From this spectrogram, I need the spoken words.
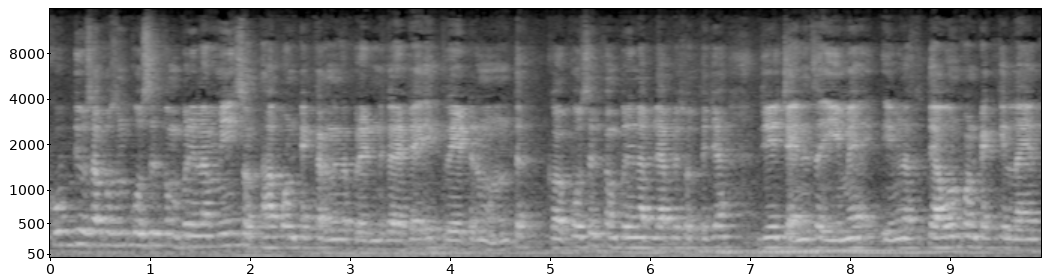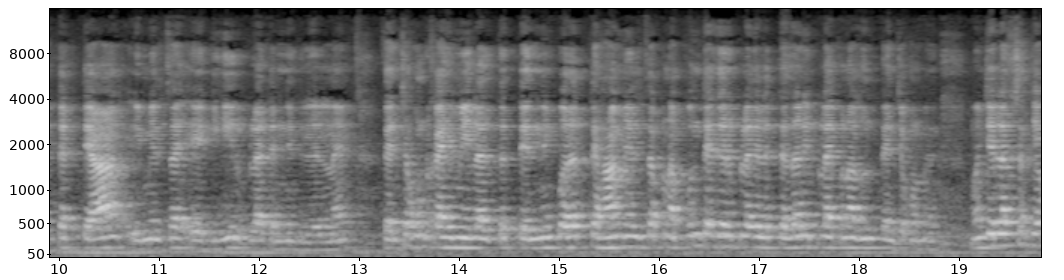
खूप दिवसापासून कोसेल कंपनीला मी स्वतः कॉन्टॅक्ट करण्याचा प्रयत्न करायचा आहे एक क्रिएटर म्हणून. तर कोसेल कंपनीला आपल्या आपल्या स्वतःच्या जे चॅनलचा ईमेल ईमेल असतो त्यावरून कॉन्टॅक्ट केला आहे. तर त्या ईमेलचा एकही रिप्लाय त्यांनी दिलेला नाही. त्यांच्याकडून काही मेल आले तर त्यांनी परत त्या हा मेलचा पण आपण त्याचा रिप्लाय दिला त्याचा रिप्लाय पण अजून त्यांच्याकडून. म्हणजे लक्षात घ्या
